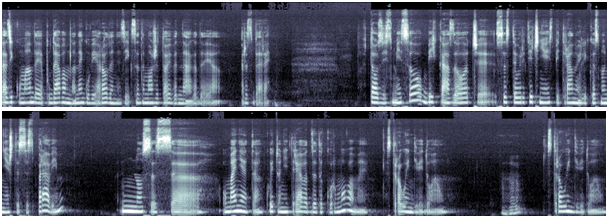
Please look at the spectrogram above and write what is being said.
тази команда я подавам на неговия роден език, за да може той веднага да я разбере. В този смисъл бих казала, че с теоретичния изпит рано или късно ние ще се справим, но с а, уменията, които ни трябват за да кормуваме, строго индивидуално. Uh-huh. Строго индивидуално.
